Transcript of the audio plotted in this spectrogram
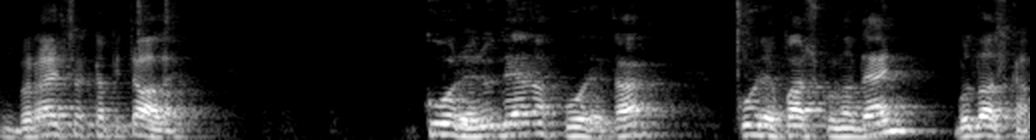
збираються капітали. Кури людина, кури, так? Кури пачку на день. Будь ласка,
